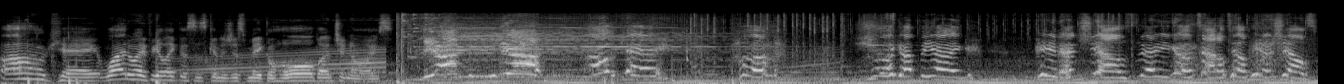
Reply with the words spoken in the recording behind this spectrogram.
Okay. Why do I feel like this is going to just make a whole bunch of noise? Yeah! Yeah! Okay! Uh, I got the egg! Peanut shells! There you go, Tattletail peanut shells!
